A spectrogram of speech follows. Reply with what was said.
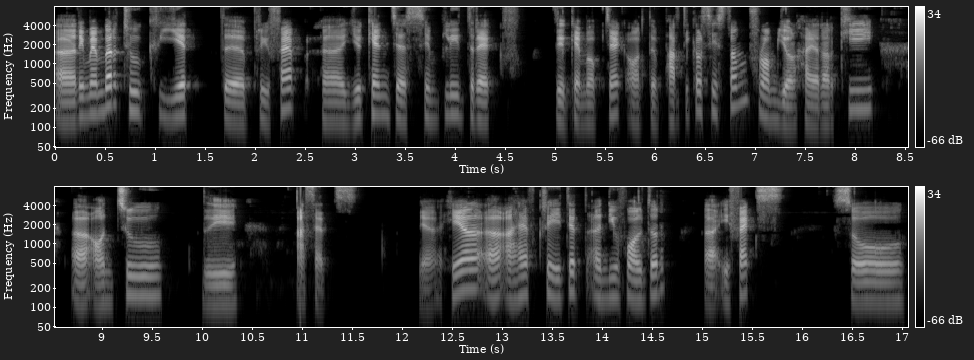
uh, remember to create the prefab uh, you can just simply drag the game object or the particle system from your hierarchy uh, onto the assets. Yeah here uh, I have created a new folder uh, effects. So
